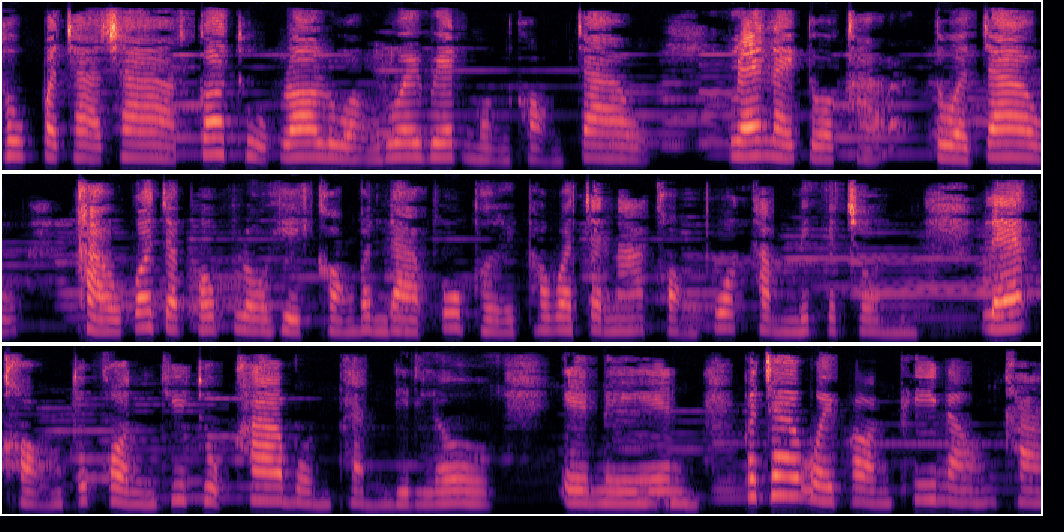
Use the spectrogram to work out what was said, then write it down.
ทุกประชาชาติก็ถูกล่อลวงด้วยเวทมนต์ของเจ้า และในตัวเขา ตัวเจ้า เขาก็จะพบโลหิตของบรรดาผู้เผยพระวจนะของพวกธรรมิกชน และของทุกคนที่ถูกฆ่าบนแผ่นดินโลก เอเมน พระเจ้าอวยพรพี่น้องค่ะ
